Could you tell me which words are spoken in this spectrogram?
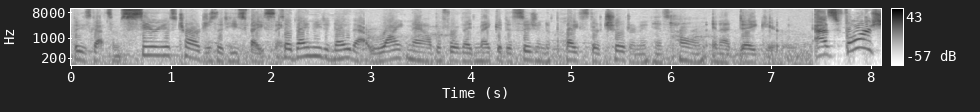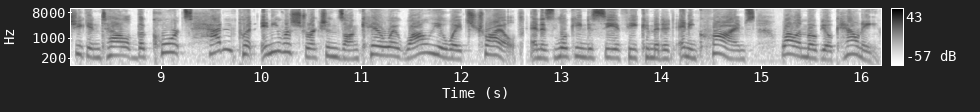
but he's got some serious charges that he's facing. So they need to know that right now before they make a decision to place their children in his home in a daycare. As far as she can tell, the courts hadn't put any restrictions on Caraway while he awaits trial and is looking to see if he committed any crimes while in Mobile County.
